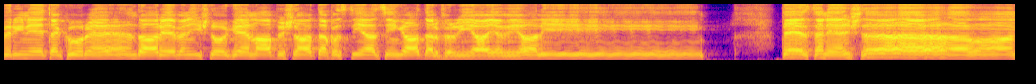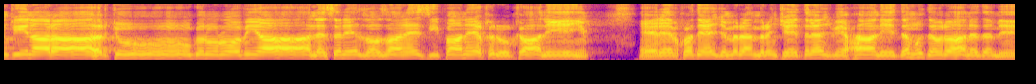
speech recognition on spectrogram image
برینێتە کوورێن دارێ بنیشتۆکێ ناپشتا تەخستیە سینگا دەرفریایە ڤیالی تێستەنێشتم جینارا هەرچوو گر و ڕۆڤیا لەسەرێ زۆزانێ زیپانێ خر و خالی ئێرێ بخۆدێ ژمرە مرن چێترەژبی حالی دەم و دەورانە دەمێ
